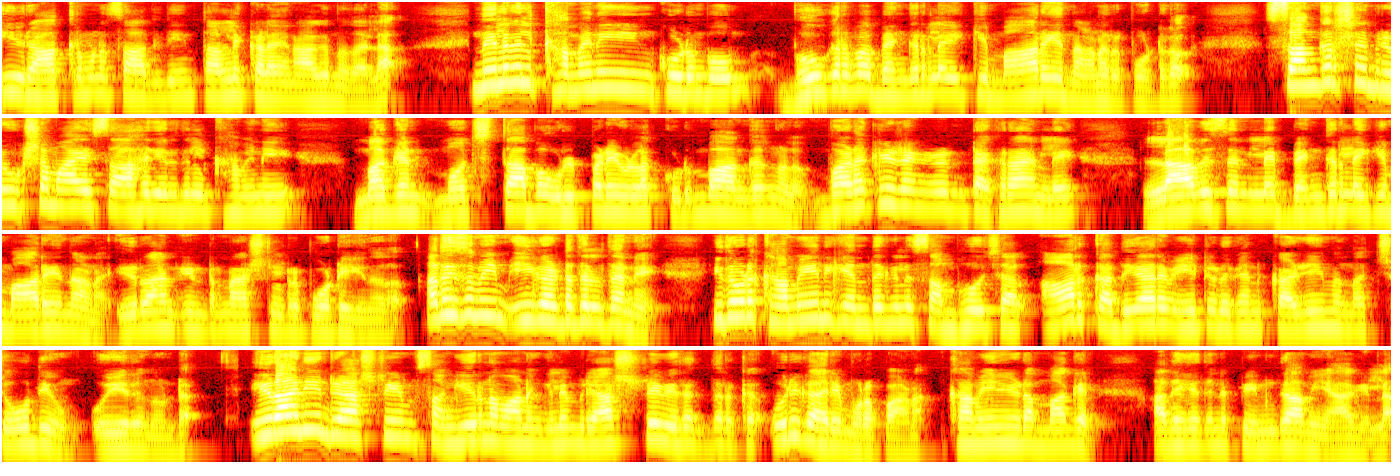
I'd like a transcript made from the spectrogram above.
ഈ ഒരു ആക്രമണ സാധ്യതയും തള്ളിക്കളയാനാകുന്നതല്ല. നിലവിൽ ഖമനയും കുടുംബവും ഭൂഗർഭ ബംഗറിലേക്ക് മാറിയെന്നാണ് റിപ്പോർട്ടുകൾ. സംഘർഷം രൂക്ഷമായ സാഹചര്യത്തിൽ ഖമിനി മകൻ മൊജ്താബ ഉൾപ്പെടെയുള്ള കുടുംബാംഗങ്ങളും വടക്കിഴക്കൻ ടെഹ്റാനിലെ ലാവിസനിലെ ബംഗറിലേക്ക് മാറിയെന്നാണ് ഇറാൻ ഇന്റർനാഷണൽ റിപ്പോർട്ട് ചെയ്യുന്നത്. അതേസമയം ഈ ഘട്ടത്തിൽ തന്നെ ഇതോടെ ഖമേനിക്ക് എന്തെങ്കിലും സംഭവിച്ചാൽ ആർക്ക് അധികാരം ഏറ്റെടുക്കാൻ കഴിയുമെന്ന ചോദ്യവും ഉയരുന്നുണ്ട്. ഇറാനിയൻ രാഷ്ട്രീയം സങ്കീർണമാണെങ്കിലും രാഷ്ട്രീയ വിദഗ്ധർക്ക് ഒരു കാര്യം ഉറപ്പാണ്. ഖമേനിയുടെ മകൻ അദ്ദേഹത്തിന്റെ പിൻഗാമിയാകില്ല.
